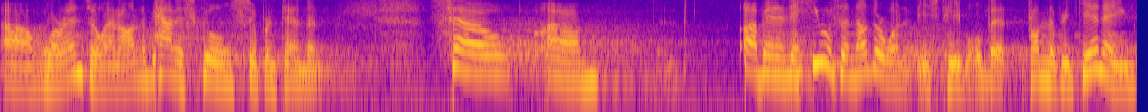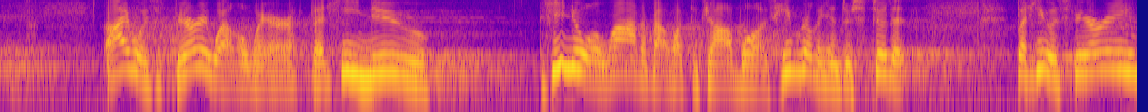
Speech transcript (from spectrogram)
uh, Lorenzo went on to become a school superintendent. So, um, I mean, he was another one of these people that from the beginning, I was very well aware that he knew, he knew a lot about what the job was. He really understood it, but he was very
